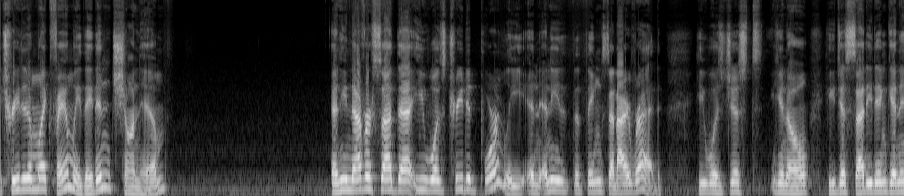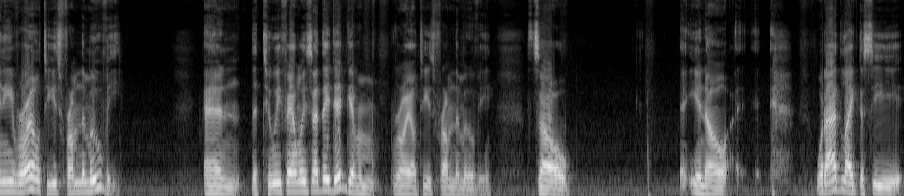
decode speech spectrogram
treated him like family. They didn't shun him. And he never said that he was treated poorly in any of the things that I read. He was just, you know, he just said he didn't get any royalties from the movie. And the Tuohy family said they did give him royalties from the movie. So, you know, what I'd like to see,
